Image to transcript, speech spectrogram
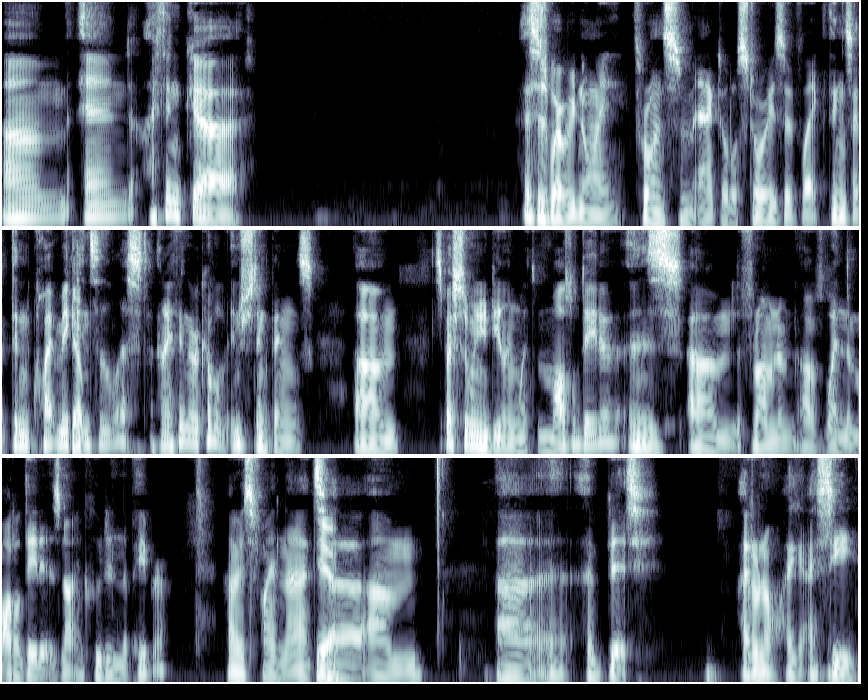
Um, and I think uh, this is where we normally throw in some anecdotal stories of like things that didn't quite make Yep. it into the list. And I think there are a couple of interesting things. Um, especially when you're dealing with model data, is um, the phenomenon of when the model data is not included in the paper. I always find that Yeah. uh, um, uh, a bit. I don't know. I, I see.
